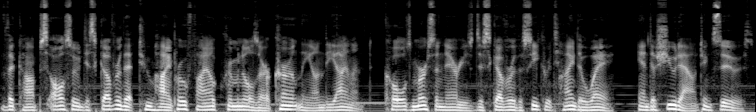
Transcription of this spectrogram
The cops also discover that two high-profile criminals are currently on the island. Cole's mercenaries discover the secret hideaway, and a shootout ensues.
